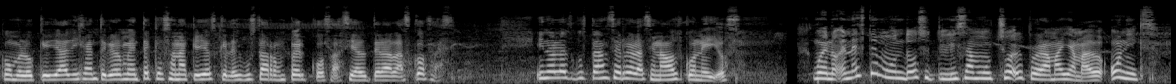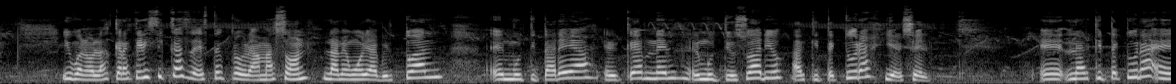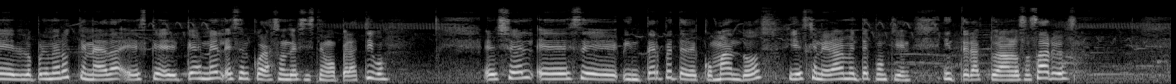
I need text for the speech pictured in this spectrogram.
como lo que ya dije anteriormente, que son aquellos que les gusta romper cosas y alterar las cosas, y no les gustan ser relacionados con ellos. Bueno, en este mundo se utiliza mucho el programa llamado Unix. Y bueno, las características de este programa son la memoria virtual, el multitarea, el kernel, el multiusuario, arquitectura y el shell. Eh, la arquitectura, eh, lo primero que nada es que el kernel es el corazón del sistema operativo. El shell es el intérprete de comandos y es generalmente con quien interactúan los usuarios.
